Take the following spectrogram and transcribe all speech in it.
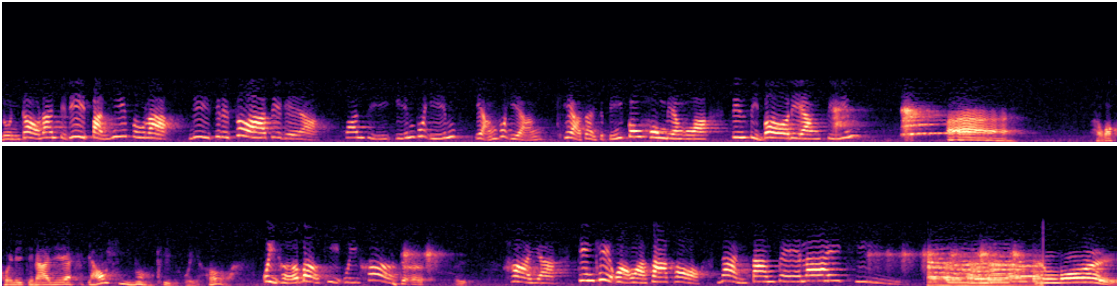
轮到咱这里办喜事啦！你这个做阿爹的啊，反是阴不阴，阳不阳，徛在一边讲风凉话，真是无良心。哎，我看你今仔日要是无去为好啊？为何无去为何？这，哎呀，今进去换换衫裤，咱当地来去。林爱，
